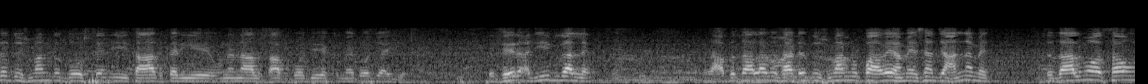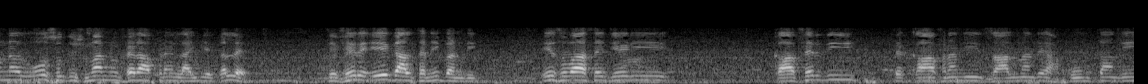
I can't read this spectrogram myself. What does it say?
دے دشمن دے دوستے دی اطاعت کریے، انہاں نال سب کچھ ایک میں کو جائیے تے پھر عجیب گل ہے۔ رب تعالیٰ تو سارے دشمن نو پاوے ہمیشہ جہنم ہے تو دالمو اسا اس دشمن نو پھر اپنے لائیے کلے۔ تے پھر یہ گل تو نہیں بنتی۔ اس واسطے جیڑی کافر دی تے کافران دی ظالمان دے حکومتاں دی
